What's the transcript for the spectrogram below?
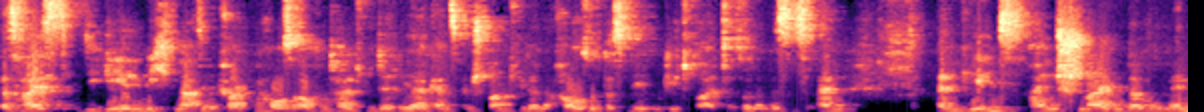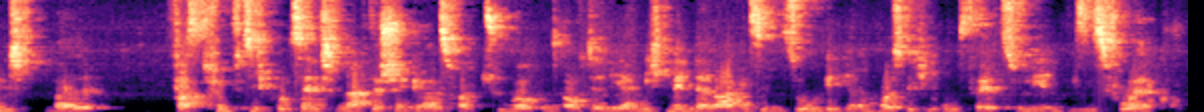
Das heißt, die gehen nicht nach dem Krankenhausaufenthalt mit der Reha ganz entspannt wieder nach Hause und das Leben geht weiter, sondern das ist ein, ein lebenseinschneidender Moment, weil fast 50 Prozent nach der Schenkelhalsfraktur und auch der Reha nicht mehr in der Lage sind, so in ihrem häuslichen Umfeld zu leben, wie sie es vorher konnten.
